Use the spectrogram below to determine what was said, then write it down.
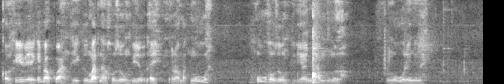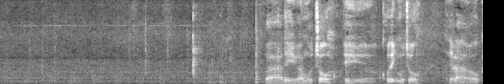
còn khi về cách bảo quản thì cứ mặt nào không dùng ví dụ đây, nó là mặt ngũ. Ngũ không dùng thì anh em ngửa ngũ lên như này. Và để vào một chỗ, để cố định một chỗ. Thế là ok.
